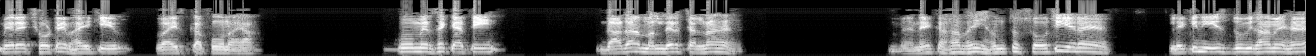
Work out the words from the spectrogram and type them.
मेरे छोटे भाई की वाइफ का फ़ोन आया। वो मेरे से कहती, दादा, मंदिर चलना है। मैंने कहा, भाई, हम तो सोच ही रहे हैं। लेकिन इस दुविधा में है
